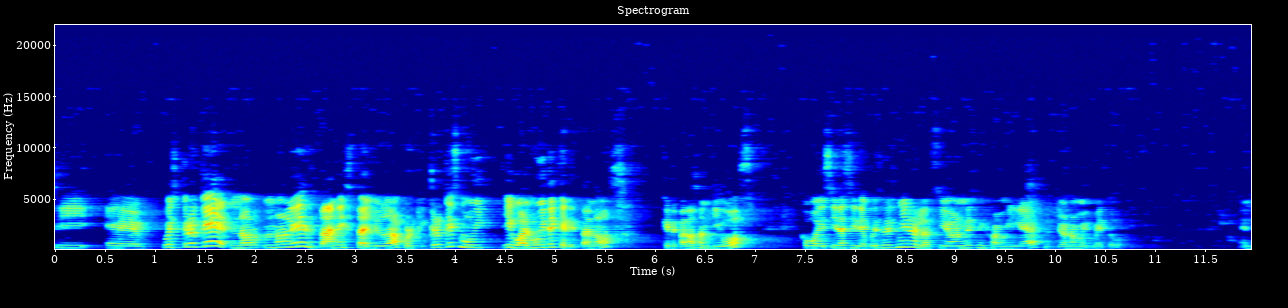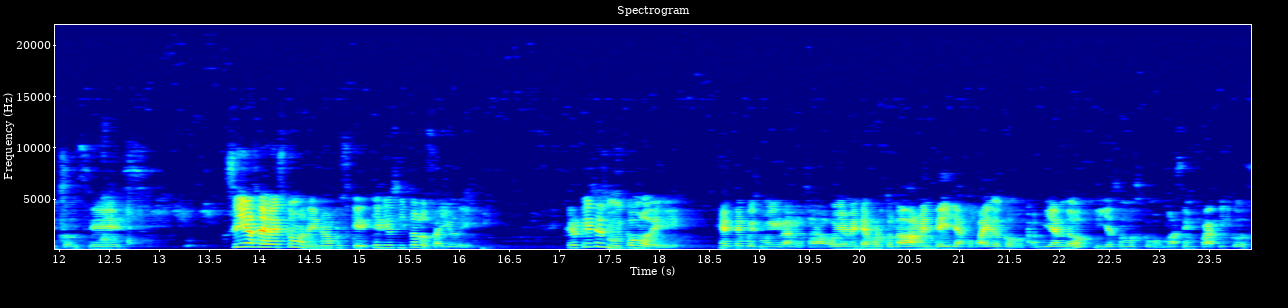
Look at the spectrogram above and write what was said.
Sí, eh, pues creo que no, no les dan esta ayuda porque creo que es muy, igual muy de queretanos, queretanos antiguos, como decir así de, pues no es mi relación, es mi familia, pues yo no me meto. Entonces, Sí, o sea, es como de, no, pues que, Diosito los ayude. Creo que eso es muy como de gente pues muy grande, o sea, obviamente afortunadamente ya todo ha ido como cambiando y ya somos como más empáticos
